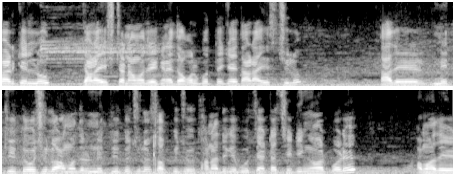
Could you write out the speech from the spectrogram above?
পার্কের লোক, যারা স্ট্যান্ড আমাদের এখানে দখল করতে চায়, তারা এসেছিল। তাদের নেতৃত্ব ছিল আমাদের নেতৃত্ব ছিল। সব কিছু থানা থেকে বসে একটা সেটিং হওয়ার পরে আমাদের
